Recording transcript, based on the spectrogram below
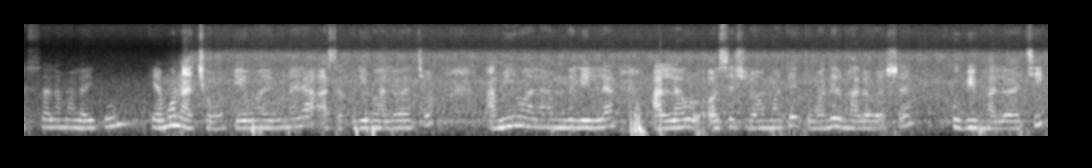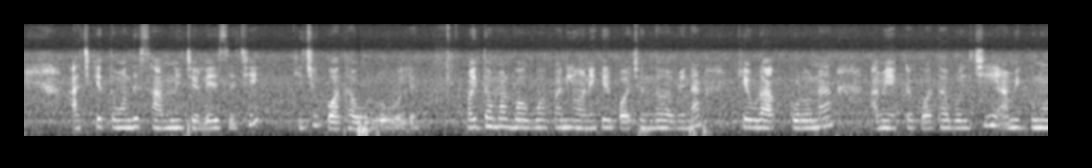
আসসালামু আলাইকুম। কেমন আছো? প্রিয় ভাই বোনেরা আশা করি ভালো আছো। আমিও আলহামদুলিল্লাহ আল্লাহর অশেষ রহমতে তোমাদের ভালোবাসায় খুবই ভালো আছি। আজকে তোমাদের সামনে চলে এসেছি কিছু কথা বলব বলে। হয়তো আমার বকবকানি অনেকের পছন্দ হবে না, কেউ রাগ করো না। আমি একটা কথা বলছি, আমি কোনো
